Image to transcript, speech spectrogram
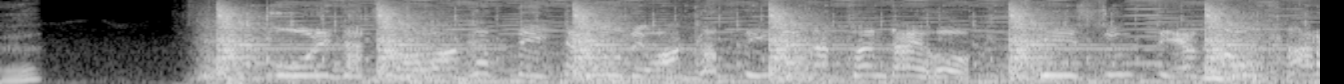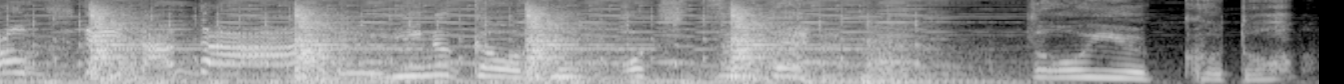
え？俺たちは分かっていたようで分かっていなかったんだよ。青春ってやつを軽んじていたんだ。犬川君落ち着いて。どういうこと？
